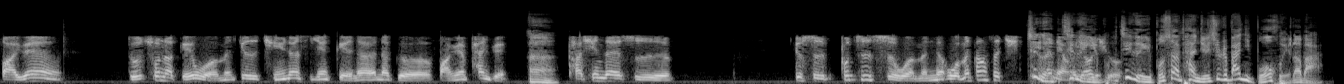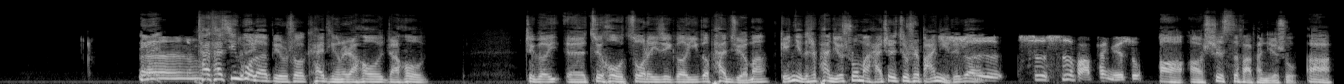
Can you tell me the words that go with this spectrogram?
法院读出呢给我们，就是前一段时间给了那个法院判决，嗯，他现在是。就是不支持我们的，我们当时这个这个也不这个也不算判决，就是把你驳回了吧？嗯，他他经过了，比如说开庭了，然后然后这个呃，最后做了这个一个判决吗？给你的是判决书吗？还是就是把你这个是是司法判决书？哦哦，是司法判决书啊。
